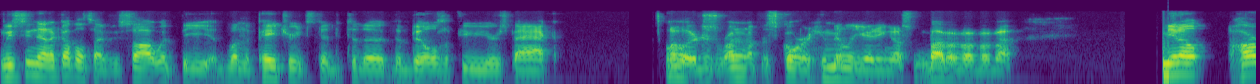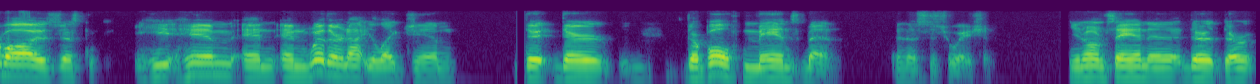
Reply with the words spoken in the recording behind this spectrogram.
We've seen that a couple of times. We saw it with the when the Patriots did it to the the Bills a few years back. Oh, they're just running up the score and humiliating us. Blah, blah, blah, blah, blah. You know, Harbaugh is just he him and and whether or not you like Jim, they're they're, they're both man's men in this situation. You know what I'm saying? Uh, they're they're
